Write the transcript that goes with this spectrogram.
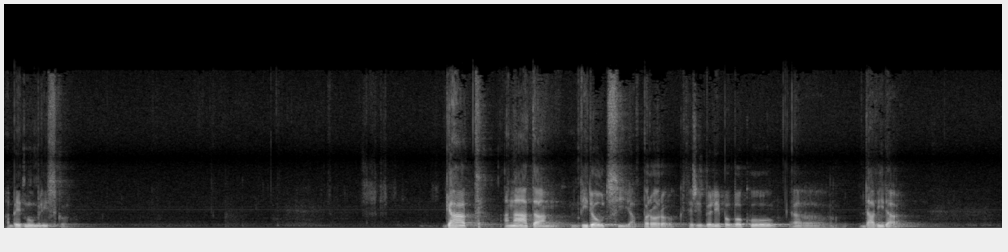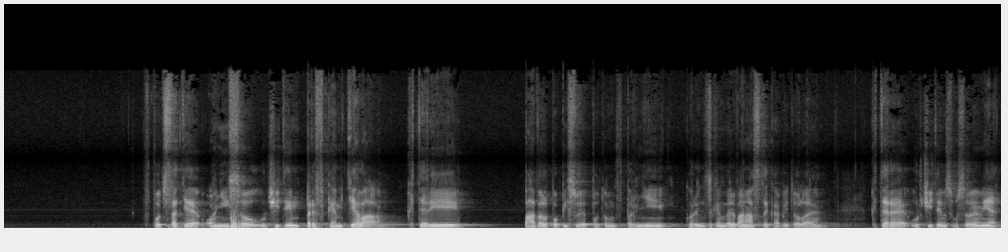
a být mu blízko. Gad a Nátan, vidoucí a prorok, kteří byli po boku uh, Davida, v podstatě oni jsou určitým prvkem těla, který Pavel popisuje potom v první korinském ve 12. kapitole, které určitým způsobem je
